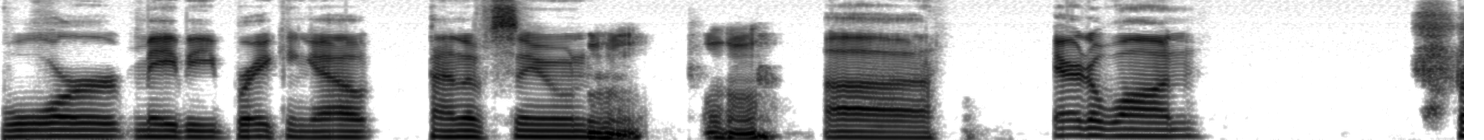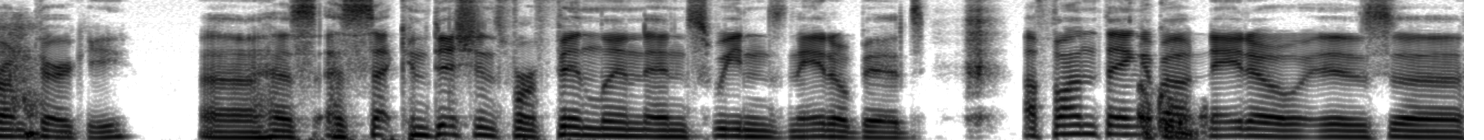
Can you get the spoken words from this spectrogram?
war maybe breaking out kind of soon. Mm-hmm. Mm-hmm. Uh, Erdogan from Turkey uh, has has set conditions for Finland and Sweden's NATO bids. A fun thing oh, about cool. NATO is uh,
